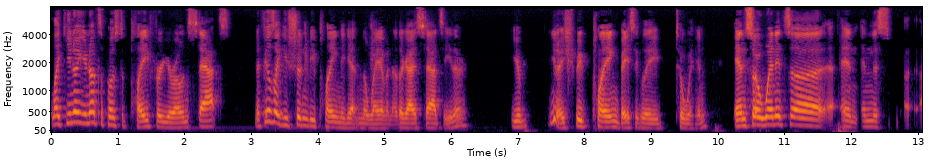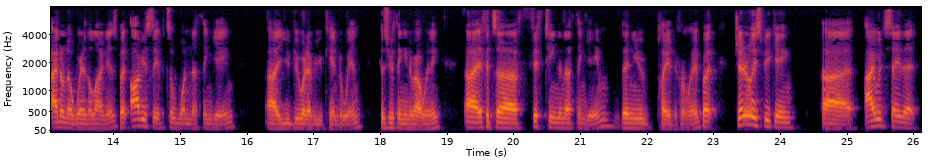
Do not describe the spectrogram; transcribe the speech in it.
like you know you're not supposed to play for your own stats. And it feels like you shouldn't be playing to get in the way of another guy's stats either. You're you know you should be playing basically to win. And so when it's a and and this I don't know where the line is, but obviously if it's a one nothing game, uh, you do whatever you can to win because you're thinking about winning. Uh, if it's a 15 to nothing game, then you play a different way. But generally speaking, uh, I would say that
